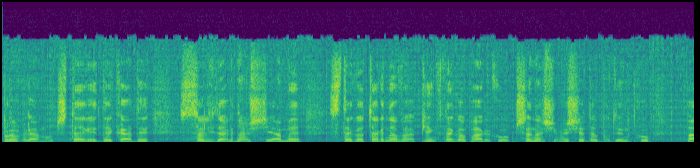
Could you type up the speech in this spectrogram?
programu Cztery dekady Solidarności, a my z tego Tarnowa, pięknego parku, przenosimy się do budynku PAS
